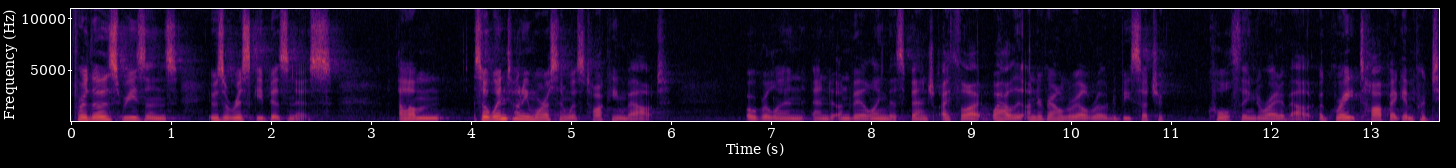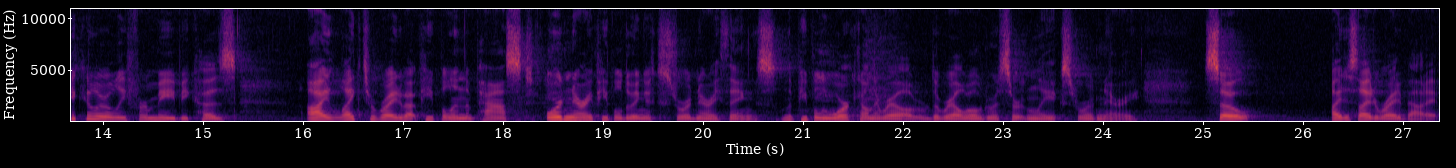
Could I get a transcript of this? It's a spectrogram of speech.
for those reasons, it was a risky business. Um, so when Toni Morrison was talking about Oberlin and unveiling this bench, I thought, wow, the Underground Railroad would be such a cool thing to write about, a great topic, and particularly for me because I like to write about people in the past, ordinary people doing extraordinary things. The people who worked on the, rail, the railroad were certainly extraordinary. So I decided to write about it.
